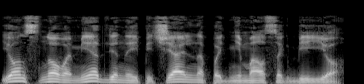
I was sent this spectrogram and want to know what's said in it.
и он снова медленно и печально поднимался к Био.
